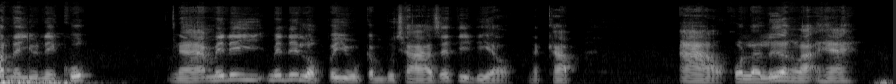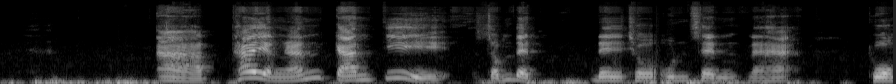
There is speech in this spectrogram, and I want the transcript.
รนะอยู่ในคุกนะฮะไม่ได้ไม่ได้หลบไปอยู่กัมพูชาซะทีเดียวนะครับ อ้าวคนละเรื่องละฮะอ่าถ้าอย่างนั้นการที่สมเด็จเดโชฮุนเซนนะฮะทวง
